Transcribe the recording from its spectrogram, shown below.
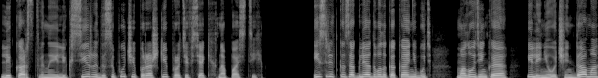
лекарственные эликсиры да сыпучие порошки против всяких напастей. Изредка заглядывала какая-нибудь молоденькая или не очень дама,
